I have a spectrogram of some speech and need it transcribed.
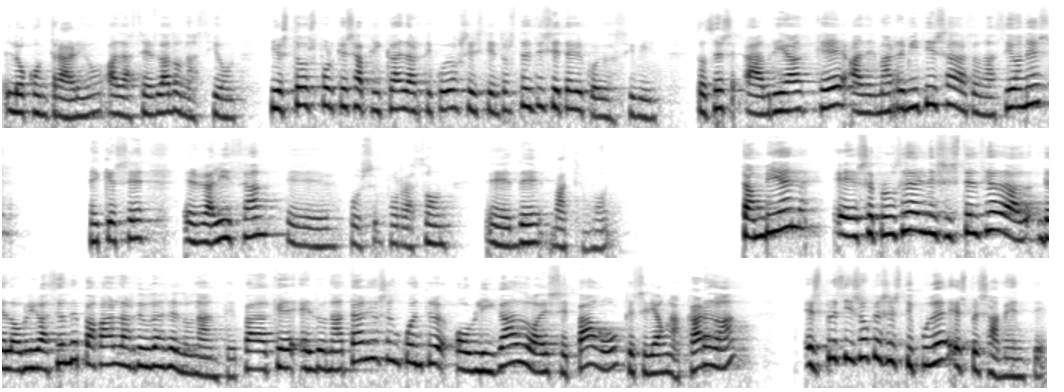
lo contrario al hacer la donación. Y esto es porque se aplica el artículo 637 del Código Civil. Entonces, habría que además remitirse a las donaciones que se eh, realizan eh, pues, por razón eh, de matrimonio. También se produce la inexistencia de la obligación de pagar las deudas del donante. Para que el donatario se encuentre obligado a ese pago, que sería una carga, es preciso que se estipule expresamente.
